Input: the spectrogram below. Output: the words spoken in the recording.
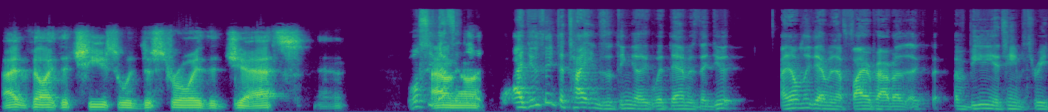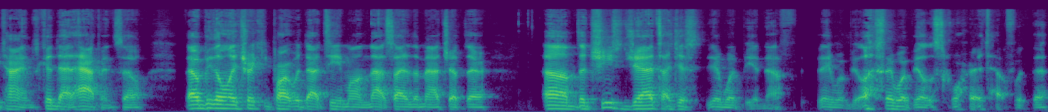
I feel like the Chiefs would destroy the Jets. we'll see. I, I do think the Titans. The thing with them is they do. I don't think they have enough firepower but of beating a team three times. Could that happen? So that would be the only tricky part with that team on that side of the matchup there. Um, the Chiefs Jets, I just it wouldn't be enough they wouldn't be they wouldn't be able to score enough with the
